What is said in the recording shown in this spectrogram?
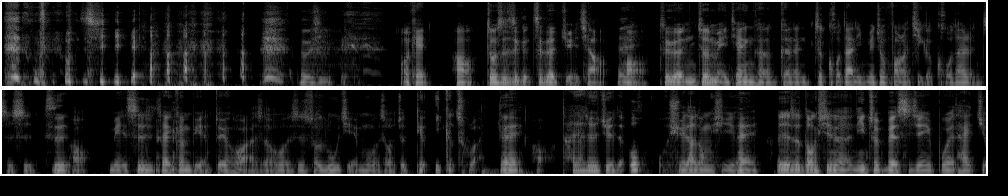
对不起、啊，对不起。OK，好，就是这个这个诀窍。好、欸，这个你就每天可能可能这口袋里面就放了几个口袋冷知识。是，哦。每次在跟别人对话的时候，或者是说录节目的时候，就丢一个出来。对，好，大家就会觉得哦，我学到东西了。对，而且这东西呢，你准备的时间也不会太久。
